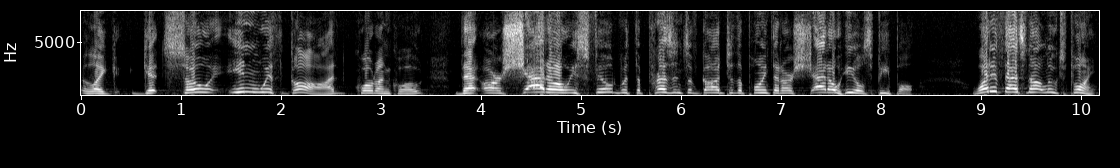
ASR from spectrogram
like get so in with God, quote unquote, that our shadow is filled with the presence of God to the point that our shadow heals people? What if that's not Luke's point?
